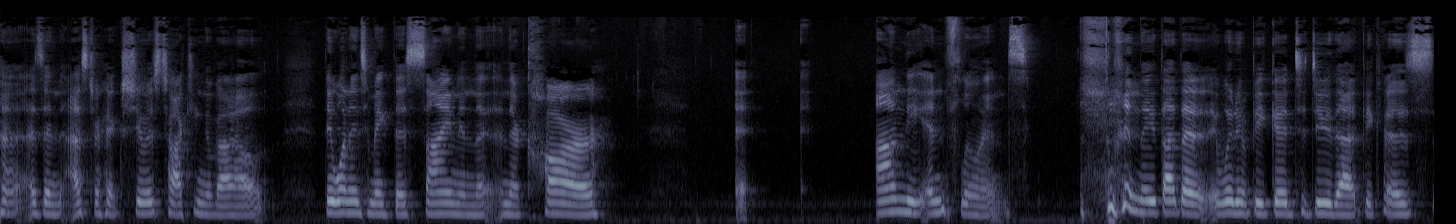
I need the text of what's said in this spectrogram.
as in Esther Hicks she was talking about they wanted to make this sign in the in their car eh, on the influence. And they thought that it wouldn't be good to do that because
